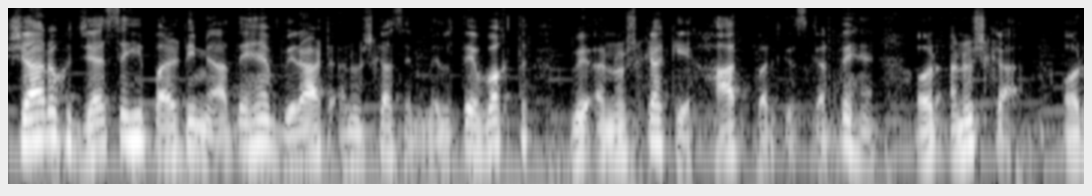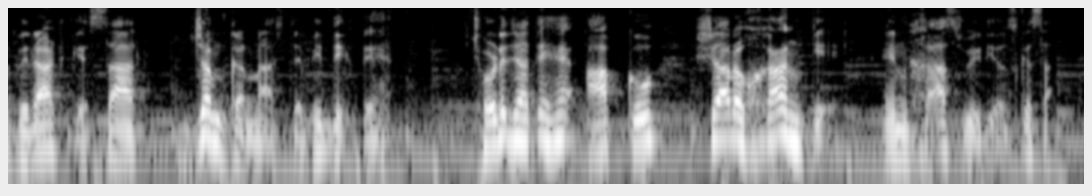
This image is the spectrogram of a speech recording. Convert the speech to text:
शाहरुख जैसे ही पार्टी में आते हैं, विराट अनुष्का से मिलते वक्त वे अनुष्का के हाथ पर किस करते हैं और अनुष्का और विराट के साथ जमकर नाचते भी दिखते हैं। छोड़े जाते हैं आपको शाहरुख खान के इन खास वीडियोस के साथ।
